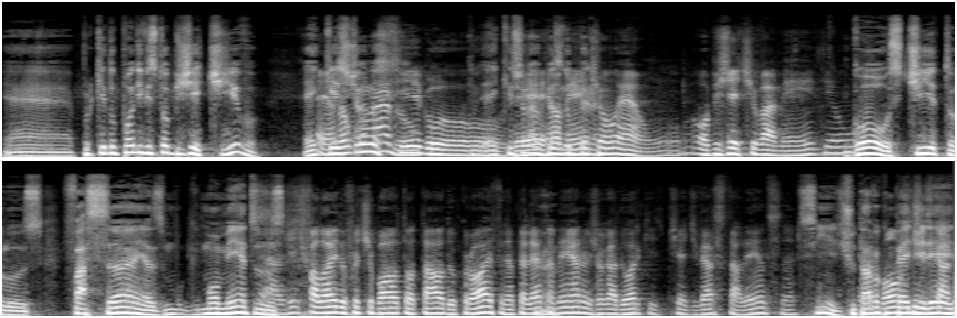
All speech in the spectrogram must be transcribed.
É, porque do ponto de vista objetivo é É, eu não inquestionável. consigo é inquestionável ver realmente um, é, um, objetivamente um, Gols, títulos, façanhas, mo- momentos. É, a gente falou aí do futebol total do Cruyff, né? É. Pelé também era um jogador que tinha diversos talentos, né? Sim, chutava com o pé direito,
